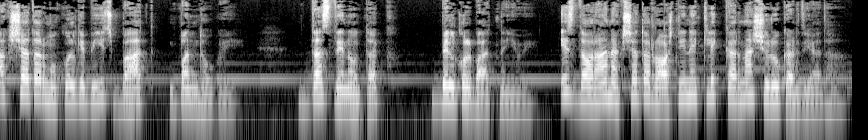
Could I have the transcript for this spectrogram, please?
अक्षत और मुकुल के बीच बात बंद हो गई। दस दिनों तक बिल्कुल बात नहीं हुई। इस दौरान अक्षत और रोशनी ने क्लिक करना शुरू कर दिया था।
